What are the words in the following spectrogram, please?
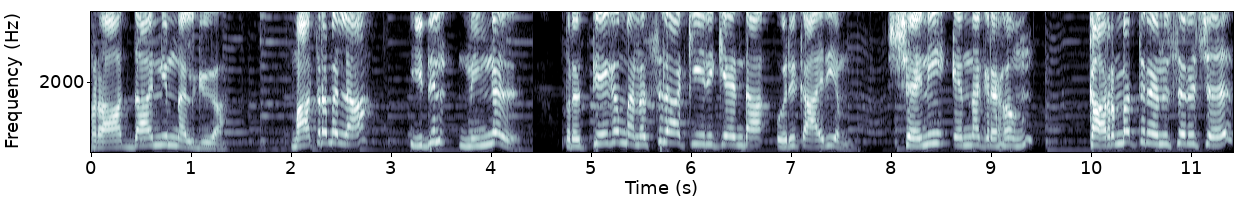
പ്രാധാന്യം നൽകുക. മാത്രമല്ല ഇതിൽ നിങ്ങൾ പ്രത്യേകം മനസ്സിലാക്കിയിരിക്കേണ്ട ഒരു കാര്യം. ശനി എന്ന ഗ്രഹം കർമ്മത്തിനനുസരിച്ച്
